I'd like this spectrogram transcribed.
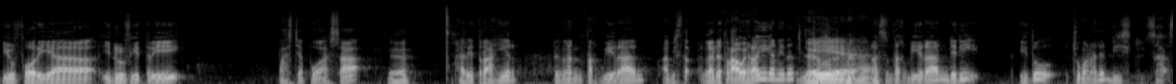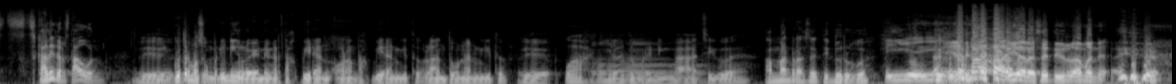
Euforia Idul Fitri pasca puasa Iya. Hari terakhir dengan takbiran habis ter- nggak ada terawih lagi kan itu. Iya, nggak Iya. Langsung takbiran. Jadi itu cuman ada di sa- sekali dalam setahun. Iya. Gue termasuk merinding loh yang denger takbiran orang takbiran gitu, lantunan gitu. Iya. Wah, gila tuh merinding banget sih gue. Aman rasanya tidur gua. Iya, iya. Iya, iya rasanya tidur aman ya.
